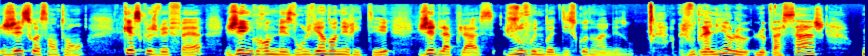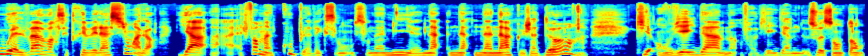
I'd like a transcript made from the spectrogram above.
j'ai 60 ans, qu'est-ce que je vais faire? J'ai une grande maison, je viens d'en hériter, j'ai de la place, j'ouvre une boîte disco dans ma maison. Je voudrais lire le, passage où elle va avoir cette révélation. Alors, il y a, elle forme un couple avec son, son amie euh, Nana, que j'adore, qui en vieille dame, enfin vieille dame de 60 ans,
